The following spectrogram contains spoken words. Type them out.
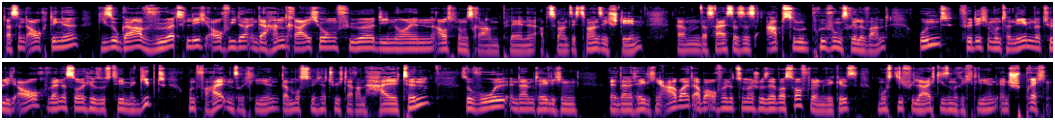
Das sind auch Dinge, die sogar wörtlich auch wieder in der Handreichung für die neuen Ausbildungsrahmenpläne ab 2020 stehen. Ähm, das heißt, das ist absolut prüfungsrelevant und für dich im Unternehmen natürlich auch, wenn es solche Systeme gibt und Verhaltensrichtlinien, da musst du dich natürlich daran halten, sowohl in deinem täglichen, in deiner täglichen Arbeit, aber auch wenn du zum Beispiel selber Software entwickelst, muss die vielleicht diesen Richtlinien entsprechen.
